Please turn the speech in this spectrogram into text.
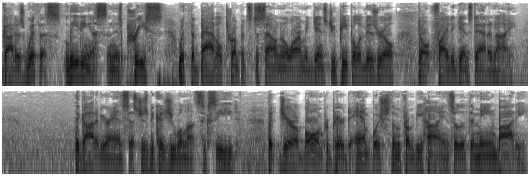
God is with us, leading us, and his priests with the battle trumpets to sound an alarm against you. People of Israel, don't fight against Adonai the God of your ancestors, because you will not succeed. But Jeroboam prepared to ambush them from behind, so that the main body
